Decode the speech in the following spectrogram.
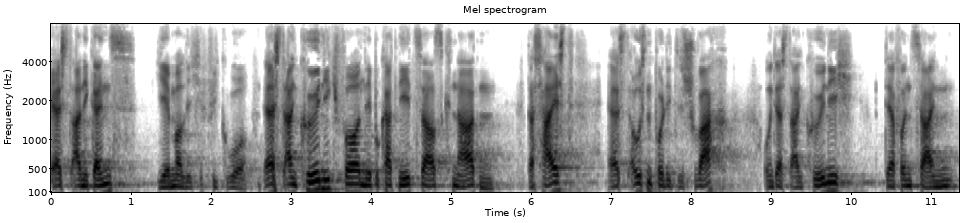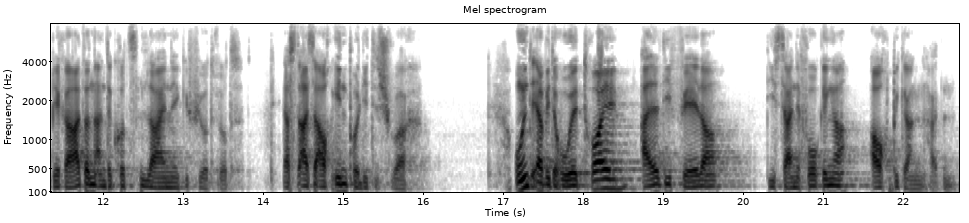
er ist eine ganz jämmerliche Figur. Er ist ein König vor Nebukadnezars Gnaden. Das heißt, er ist außenpolitisch schwach und er ist ein König, der von seinen Beratern an der kurzen Leine geführt wird. Er ist also auch innenpolitisch schwach. Und er wiederholt treu all die Fehler, die seine Vorgänger auch begangen hatten.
